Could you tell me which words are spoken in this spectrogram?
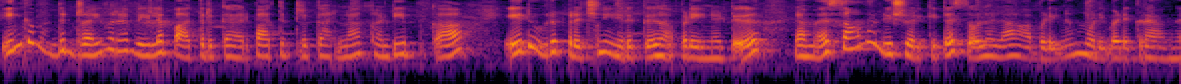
இங்கே வந்து டிரைவராக வேலை பார்த்துருக்காரு பார்த்துட்ருக்காருனா கண்டிப்பாக ஏதோ ஒரு பிரச்சனை இருக்குது அப்படின்னுட்டு நம்ம சாமுண்டீஸ்வரி கிட்ட சொல்லலாம் அப்படின்னு முடிவெடுக்கிறாங்க.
